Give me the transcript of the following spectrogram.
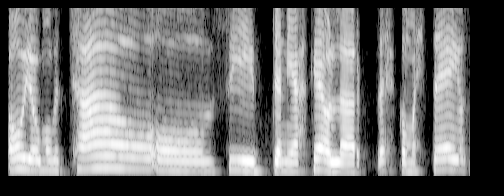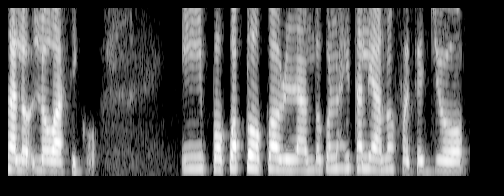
obvio, como chao, o si tenías que hablar pues, como esté, o sea, lo, lo básico. Y poco a poco, hablando con los italianos, fue que yo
